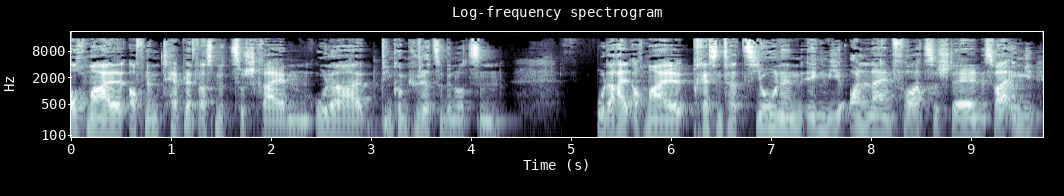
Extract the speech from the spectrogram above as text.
auch mal auf einem Tablet was mitzuschreiben oder den Computer zu benutzen. Oder halt auch mal Präsentationen irgendwie online vorzustellen. Es war irgendwie,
